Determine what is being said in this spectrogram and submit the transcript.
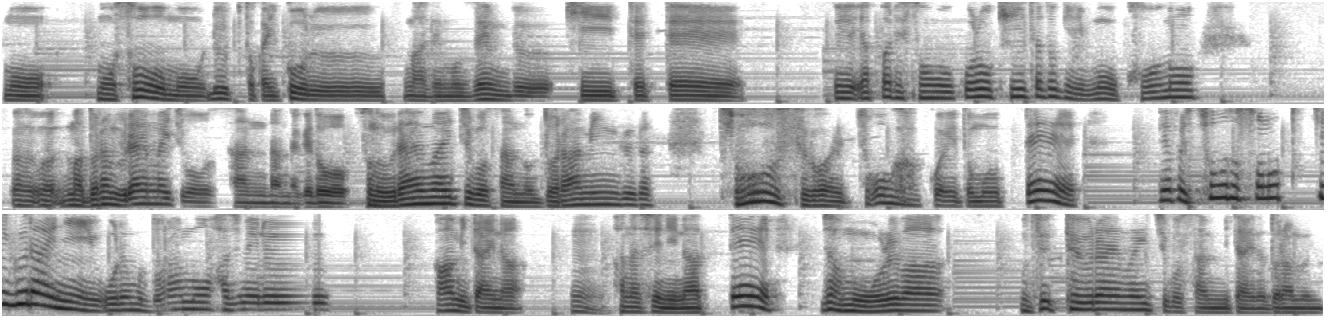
もうもう創もループとかイコールまでも全部聴いててでやっぱりそのこれを聞いた時にもうこのあのまあ、ドラム浦山いちごさんなんだけどその浦山いちごさんのドラミングが超すごい超かっこいいと思ってでやっぱりちょうどその時ぐらいに俺もドラムを始めるかみたいなうん。話になってじゃあもう俺は絶対浦山いちごさんみたいなドラム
